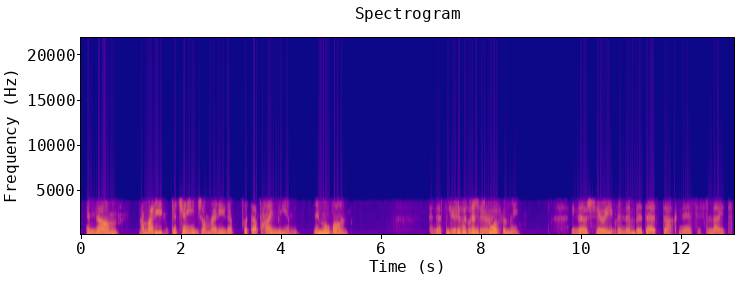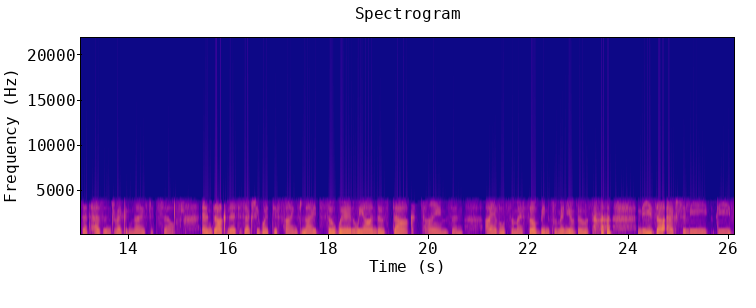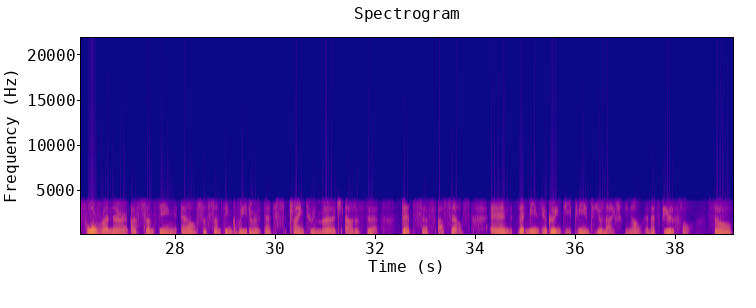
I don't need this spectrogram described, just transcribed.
And um, I'm ready to change. I'm ready to put that behind me and and move on And that's and see what's in Sherry. store for me. You know, Sherry, remember that darkness is light that hasn't recognized itself. And darkness is actually what defines light. So when we are in those dark times, and I have also myself been through many of those, these are actually the forerunner of something else, of something greater that's trying to emerge out of the depths of ourselves. And that means you're going deeply into your life, you know, and that's beautiful. So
